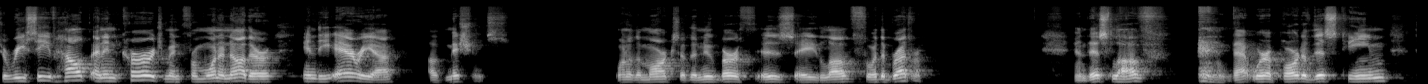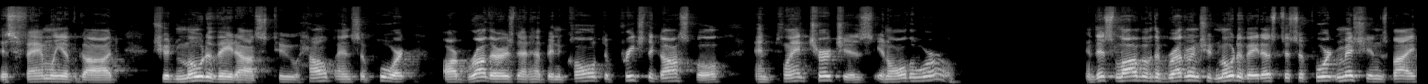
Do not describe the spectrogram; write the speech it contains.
to receive help and encouragement from one another in the area of missions. One of the marks of the new birth is a love for the brethren. And this love, that we're a part of this team, this family of God, should motivate us to help and support our brothers that have been called to preach the gospel and plant churches in all the world. And this love of the brethren should motivate us to support missions by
